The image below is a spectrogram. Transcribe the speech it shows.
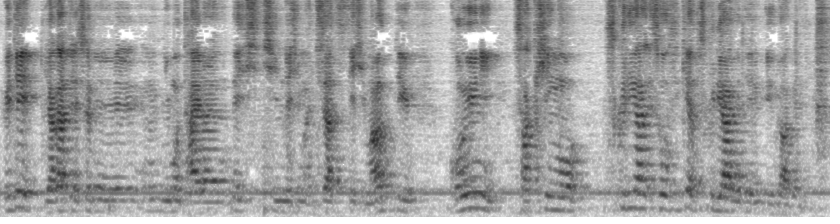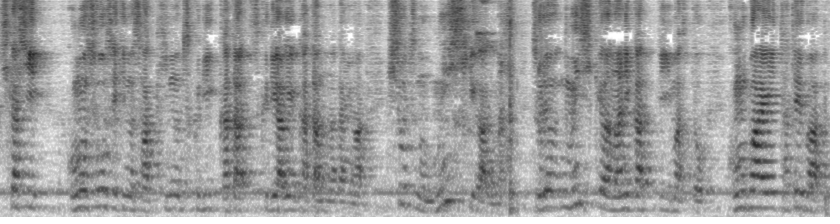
それでやがてそれにも耐えられないで死んでしまう、自殺してしまうっていう、こういうふうに作品を作り上げ、漱石は作り上げているわけです。しかし、この漱石の作品の作り方、作り上げ方の中には、一つの無意識があります。それは無意識は何かって言いますと、この場合、例えば、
